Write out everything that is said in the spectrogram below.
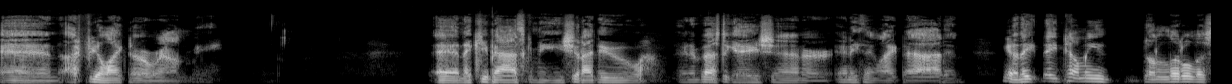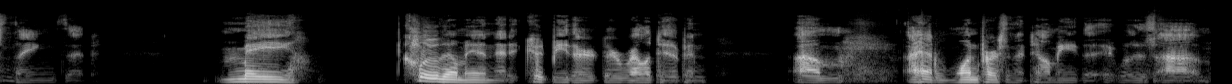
and I feel like they're around me. And they keep asking me, should I do an investigation or anything like that? And you know, they they tell me the littlest things that may clue them in that it could be their their relative and um I had one person that tell me that it was um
